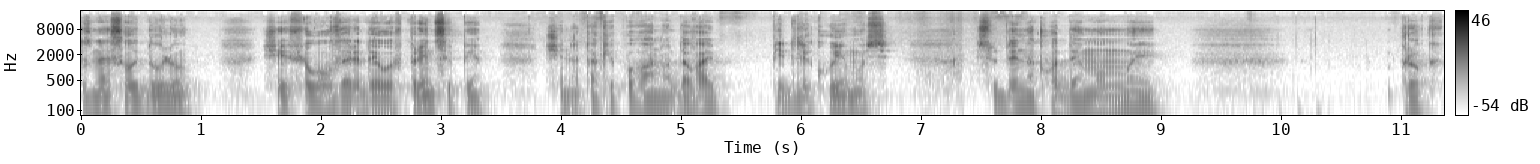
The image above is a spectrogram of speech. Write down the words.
знесли дулю, ще й фіол зарядили, в принципі, ще не так і погано. Давай підлікуємось. Сюди накладемо ми прок.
